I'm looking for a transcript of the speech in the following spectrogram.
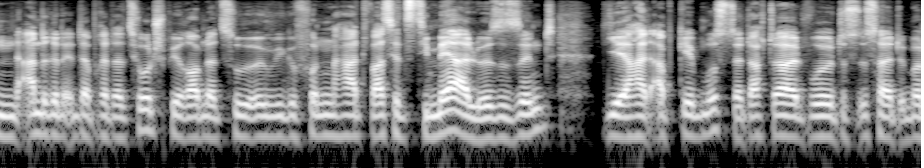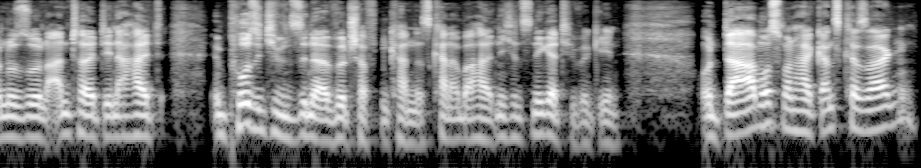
einen anderen Interpretationsspielraum dazu irgendwie gefunden hat, was jetzt die Mehrerlöse sind, die er halt abgeben muss. Der dachte halt wohl, das ist halt immer nur so ein Anteil, den er halt im positiven Sinne erwirtschaften kann. Das kann aber halt nicht ins Negative gehen. Und da muss man halt ganz klar sagen,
